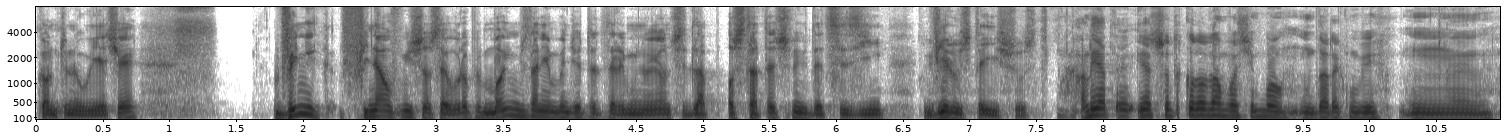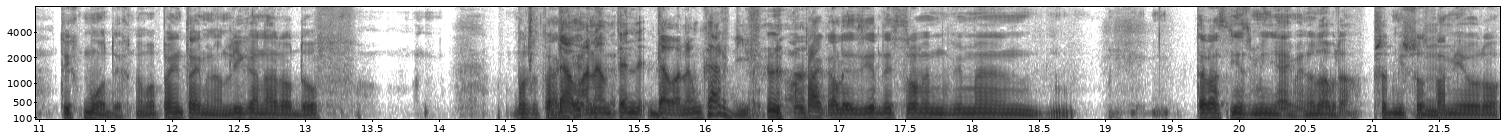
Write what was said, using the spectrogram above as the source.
kontynuujecie. Wynik finałów Mistrzostw Europy moim zdaniem będzie determinujący dla ostatecznych decyzji wielu z tej szóstki. Ale ja te, jeszcze tylko dodam właśnie, bo Darek mówi mm, tych młodych, no bo pamiętajmy, no, Liga Narodów, może tak. Dała nam, ten, dała nam Cardiff. No tak, ale z jednej strony mówimy, teraz nie zmieniajmy. No dobra, przed mistrzostwami euro.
